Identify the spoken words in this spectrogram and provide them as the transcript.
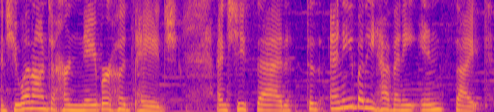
and she went on to her neighborhood page and she said, Does anybody have any insight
